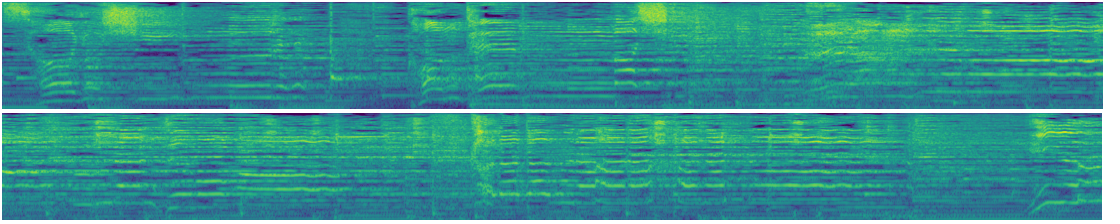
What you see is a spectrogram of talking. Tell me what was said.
さよしコンテンなし。恨んでも恨んでも体裏腹なた夢燃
